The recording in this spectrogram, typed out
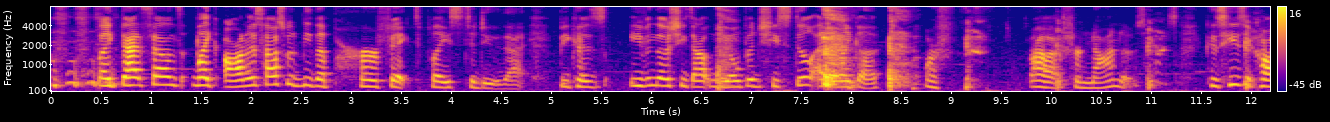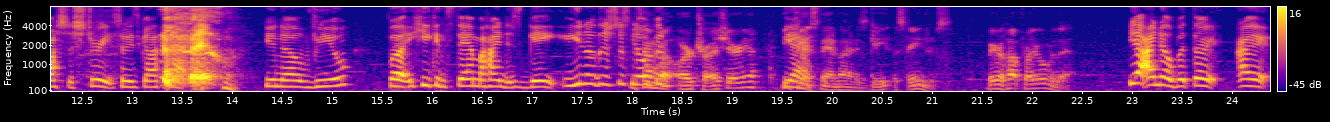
like, that sounds like Anna's house would be the perfect place to do that. Because even though she's out in the open, she's still at like a. Or uh, Fernando's house. Because he's across the street, so he's got that, you know, view. But he can stand behind his gate. You know, there's just You no good. about our trash area? You Yeah. can't stand behind his gate. It's dangerous. Bear hop right over that. Yeah, I know, but there, I,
